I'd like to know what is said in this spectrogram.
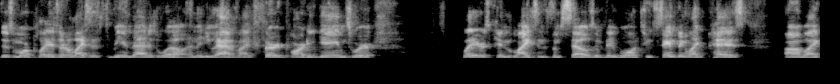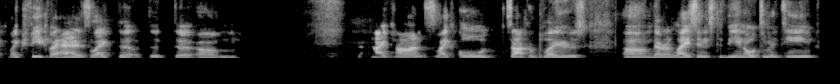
There's more players that are licensed to be in that as well. And then you have like third party games where players can license themselves if they want to. Same thing like PES, Um, like like FIFA has like the the the um the icons like old soccer players um, that are licensed to be an ultimate team,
